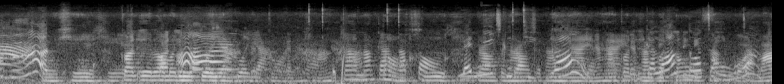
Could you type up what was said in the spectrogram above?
ค่ะค่ะ โอเค ก่อนอื่นเรามาดูตัวอย่างตัวกันอย่างก่อนนะคะกันการนับต่อคือและนี่เราจะนับคือยังไงนะคะก่อนอื่นเราต้องรู้จักก่อนว่า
